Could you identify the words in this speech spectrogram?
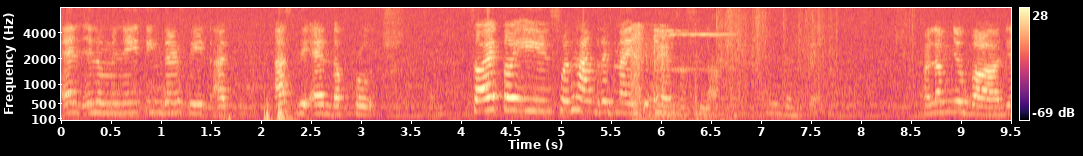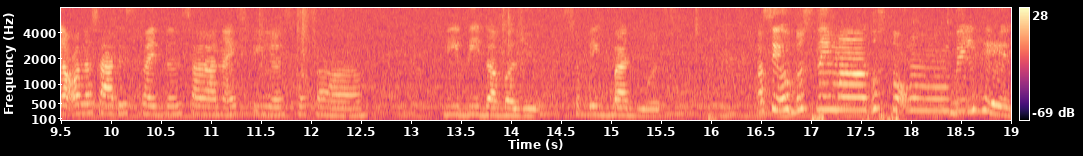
and illuminating their fate at as the end approach. So, ito is 190 pesos lang. Alam nyo ba, di ako na-satisfied dun sa na-experience ko sa BBW, sa Big Bad Woods. Kasi ubos na yung mga gusto kong bilhin.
